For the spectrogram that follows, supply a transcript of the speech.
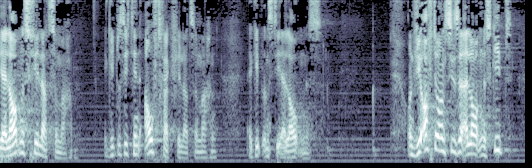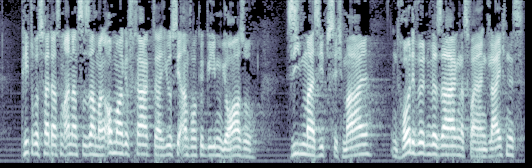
die Erlaubnis, Fehler zu machen. Er gibt uns nicht den Auftrag, Fehler zu machen. Er gibt uns die Erlaubnis. Und wie oft er uns diese Erlaubnis gibt, Petrus hat das im anderen Zusammenhang auch mal gefragt, da hat Jesus die Antwort gegeben, ja, so siebenmal, siebzig Mal. Und heute würden wir sagen, das war ja ein Gleichnis,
